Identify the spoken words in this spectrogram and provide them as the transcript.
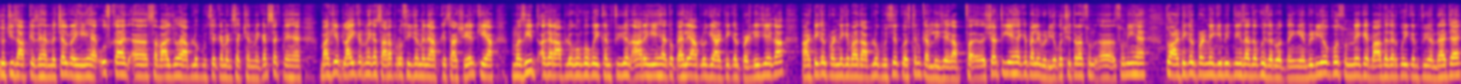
जो चीज़ आपके जहन में चल रही है उसका आ, सवाल जो है आप लोग मुझसे कमेंट सेक्शन में कर सकते हैं। बाकी अप्लाई करने का सारा प्रोसीजर मैंने आपके साथ शेयर किया। मज़ीद अगर आप लोगों को कोई कन्फ्यूज़न आ रही है तो पहले आप लोग ये आर्टिकल पढ़ लीजिएगा। आर्टिकल पढ़ने के बाद आप लोग मुझसे क्वेश्चन कर लीजिएगा। शर्त यह है कि पहले वीडियो को अच्छी तरह सुनी है तो आर्टिकल पढ़ने की भी इतनी ज़्यादा कोई ज़रूरत नहीं है। वीडियो को सुनने के बाद अगर कोई कन्फ्यूज़न रह जाए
